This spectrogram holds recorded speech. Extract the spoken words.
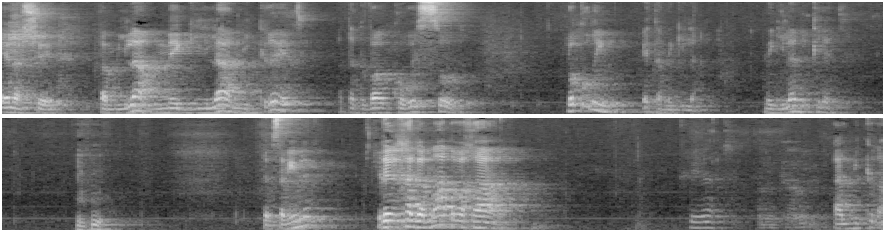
אלא שבמילה מגילה נקראת, אתה כבר קורא סוד. לא קוראים את המגילה, מגילה נקראת. אתם שמים לב? דרך אגב, מה הברכה? קריאת. על מקרא.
